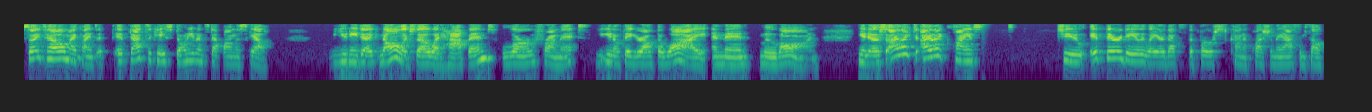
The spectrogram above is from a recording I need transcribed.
so i tell my clients if, if that's the case don't even step on the scale you need to acknowledge though what happened learn from it you know figure out the why and then move on you know so i like to i like clients to if they're a daily weigher that's the first kind of question they ask themselves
